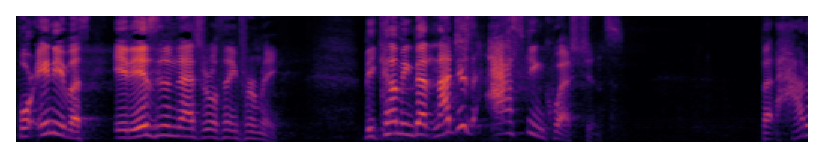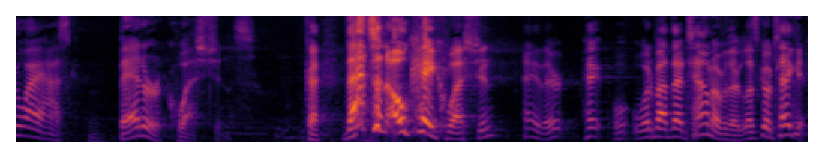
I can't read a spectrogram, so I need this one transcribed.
for any of us. It isn't a natural thing for me. Becoming better, not just asking questions, but how do I ask better questions? Okay? That's an okay question. Hey, there. Hey, what about that town over there? Let's go take it.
